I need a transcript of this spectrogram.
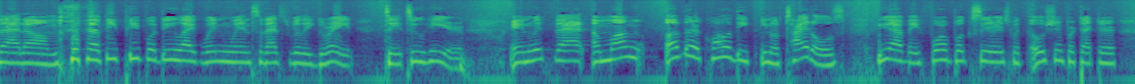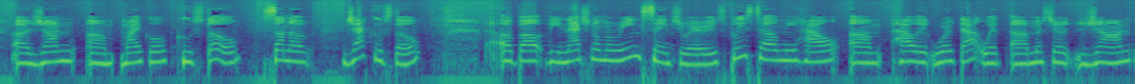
That um, people do like win-wins, so that's really great to, to hear. And with that, among other quality, you know, titles, you have a four-book series with ocean protector uh, Jean um, Michel Cousteau, son of Jacques Cousteau, about the national marine sanctuaries. Please tell me how um, how it worked out with uh, Mr. Jean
